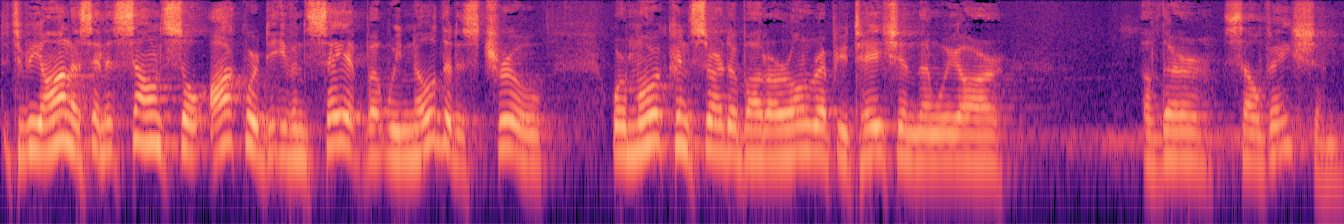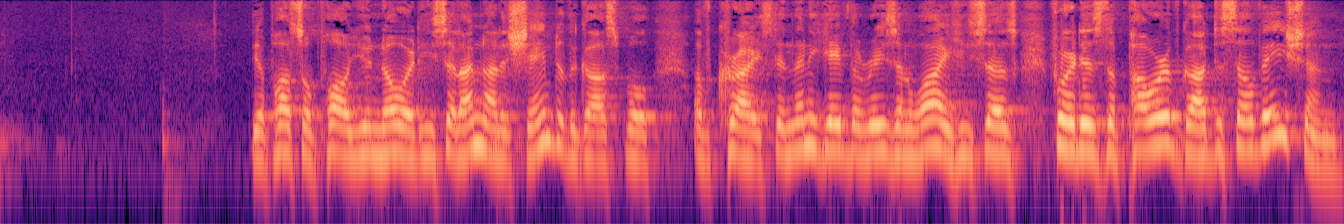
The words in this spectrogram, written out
to be honest, and it sounds so awkward to even say it, but we know that it's true, we're more concerned about our own reputation than we are of their salvation. The Apostle Paul, you know it, he said, I'm not ashamed of the gospel of Christ. And then he gave the reason why. He says, For it is the power of God to salvation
